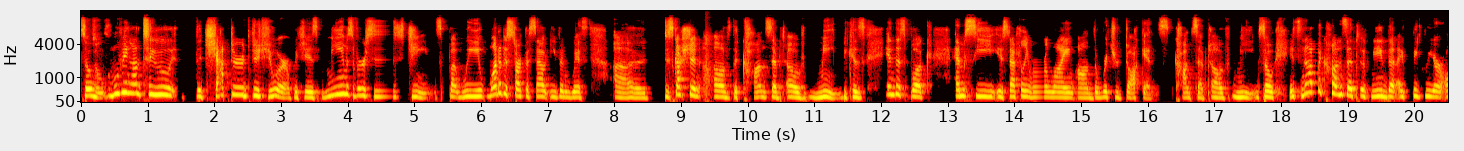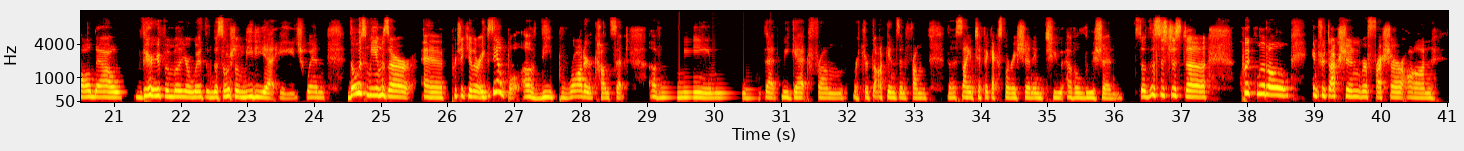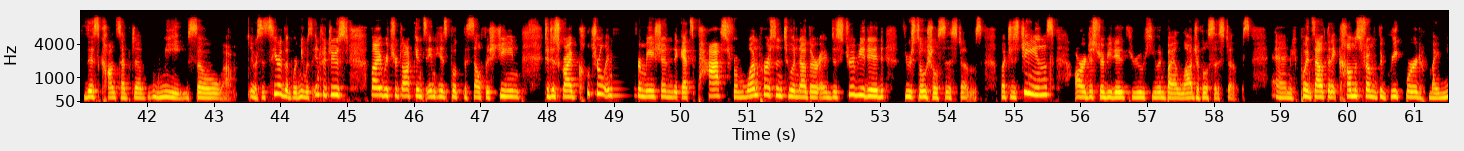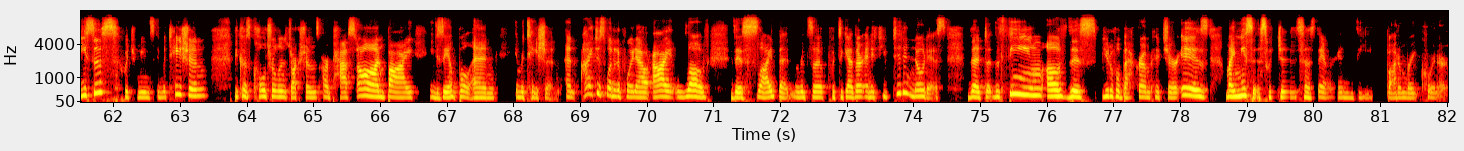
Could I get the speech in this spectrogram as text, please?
So, so moving on to the chapter du jour, which is memes versus genes. But we wanted to start this out even with a discussion of the concept of meme because in this book mc is definitely relying on the richard dawkins concept of meme. So it's not the concept of meme that i think we are all now very familiar with in the social media age when those memes are a particular example of the broader concept of meme that we get from richard dawkins and from the scientific exploration into evolution. So this is just a quick little introduction refresher on this concept of meme. So um, it was here the word meme was introduced by Richard Dawkins in his book, The Selfish Gene, to describe cultural information that gets passed from one person to another and distributed through social systems, much as genes are distributed through human biological systems. And he points out that it comes from the Greek word mimesis, which means imitation, because cultural instructions are passed on by example and imitation. And I just wanted to point out, I love this slide that Maritza put together. And if you didn't notice that the theme of this beautiful background picture is mimesis, which it says there in the bottom right corner.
